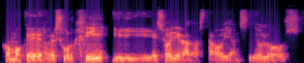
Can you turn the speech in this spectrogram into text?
como que resurgí y eso ha llegado hasta hoy, han sido los,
